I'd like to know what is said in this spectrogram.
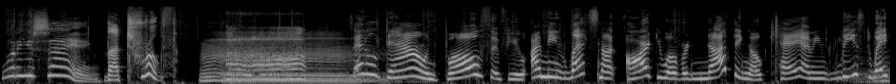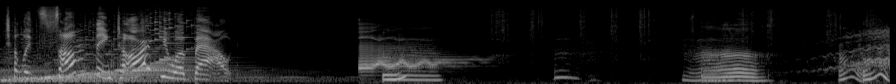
What are you saying? The truth. settle down, both of you. I mean, let's not argue over nothing, okay? I mean, at least wait till it's something to argue about. Mm. Uh. Oh. Ooh.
